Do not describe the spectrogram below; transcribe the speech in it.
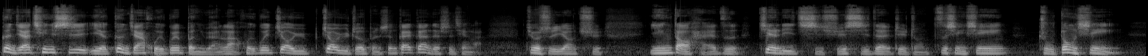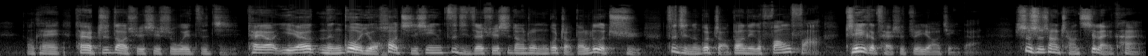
更加清晰，也更加回归本源了，回归教育教育者本身该干的事情了，就是要去。引导孩子建立起学习的这种自信心、主动性，OK，他要知道学习是为自己，他要也要能够有好奇心，自己在学习当中能够找到乐趣，自己能够找到那个方法，这个才是最要紧的。事实上，长期来看，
